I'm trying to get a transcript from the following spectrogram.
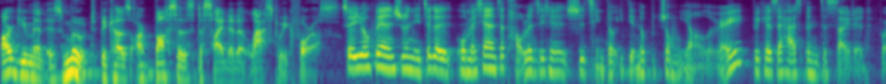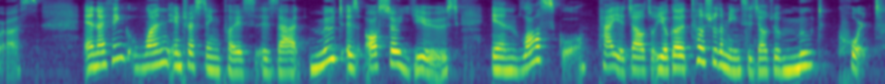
argument is moot because our bosses decided it last week for us. 所以就变成说，你这个我们现在在讨论这些事情都一点都不重要了，right? Because it has been decided for us. And I think one interesting place is that moot is also used in law school. 它也叫做有个特殊的名词叫做 moot court.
